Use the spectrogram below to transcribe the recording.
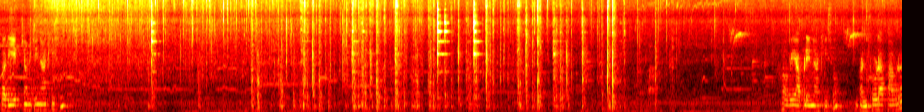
ફરી એક ચમચી નાખીશું. હવે આપણે નાખીશું ગંઠોડા પાવડર.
